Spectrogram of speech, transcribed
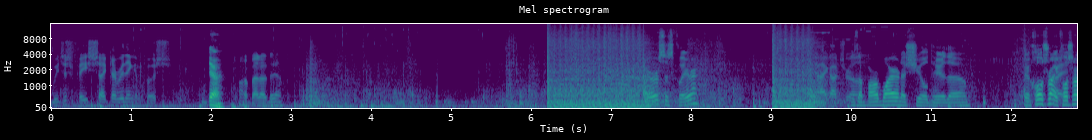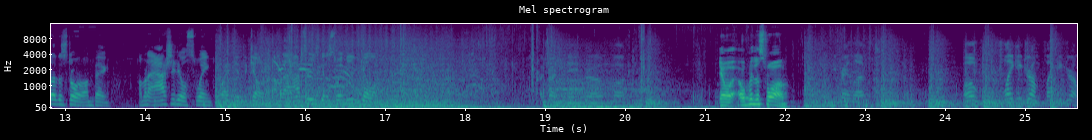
we just face check everything and push. Yeah. Not a bad idea. Iris is clear. Yeah, I got your. There's a barbed wire and a shield here, though. Okay, close right, Right. close right of the store. I'm ping. I'm gonna ash it. He'll swing. So I can get the kill. I'm gonna ash it. He's gonna swing me and kill him. I tried to nade, bro. Fuck. Yo, open this wall. He ran left. Oh, flanking drum, flanking drum,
